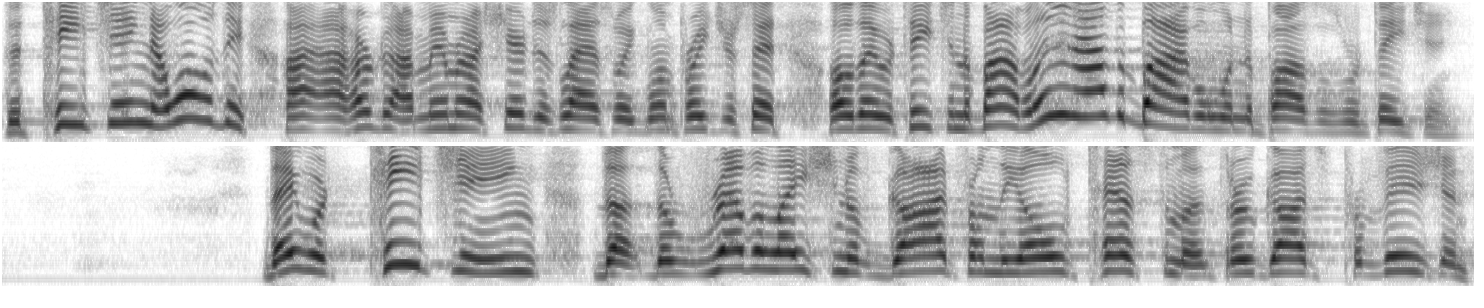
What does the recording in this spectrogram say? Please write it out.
the teaching. Now, what was the? I, I, heard. I remember I shared this last week. One preacher said, "Oh, they were teaching the Bible. They didn't have the Bible when the apostles were teaching." They were teaching the, the revelation of God from the Old Testament through God's provision,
